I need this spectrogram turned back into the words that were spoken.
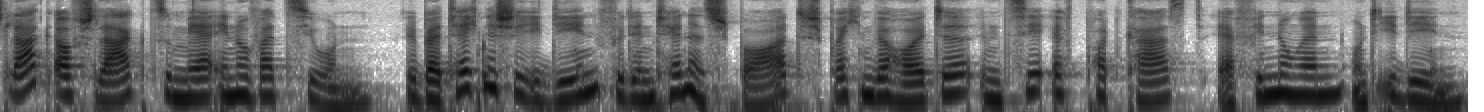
Schlag auf Schlag zu mehr Innovationen. Über technische Ideen für den Tennissport sprechen wir heute im CF-Podcast Erfindungen und Ideen.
